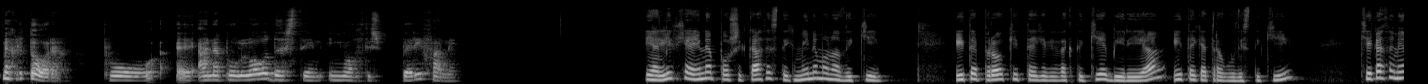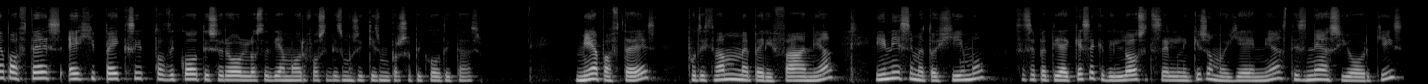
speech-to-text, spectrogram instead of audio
μέχρι τώρα που ε, αναπολώντας την νιώθεις περήφανη; Η αλήθεια είναι πως η κάθε στιγμή είναι μοναδική. Είτε πρόκειται για διδακτική εμπειρία, είτε για τραγουδιστική και κάθε μία από αυτές έχει παίξει το δικό της ρόλο στη διαμόρφωση της μουσικής μου προσωπικότητας. Μία από αυτές που τη θυμάμαι με περηφάνεια είναι η συμμετοχή μου στις επαιτειακές εκδηλώσεις της ελληνικής ομογένειας της Νέας Υόρκης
